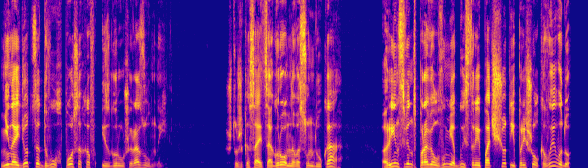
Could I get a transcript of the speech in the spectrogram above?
не найдется двух посохов из груши разумной. Что же касается огромного сундука, Ринсвинд провел в уме быстрые подсчеты и пришел к выводу,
